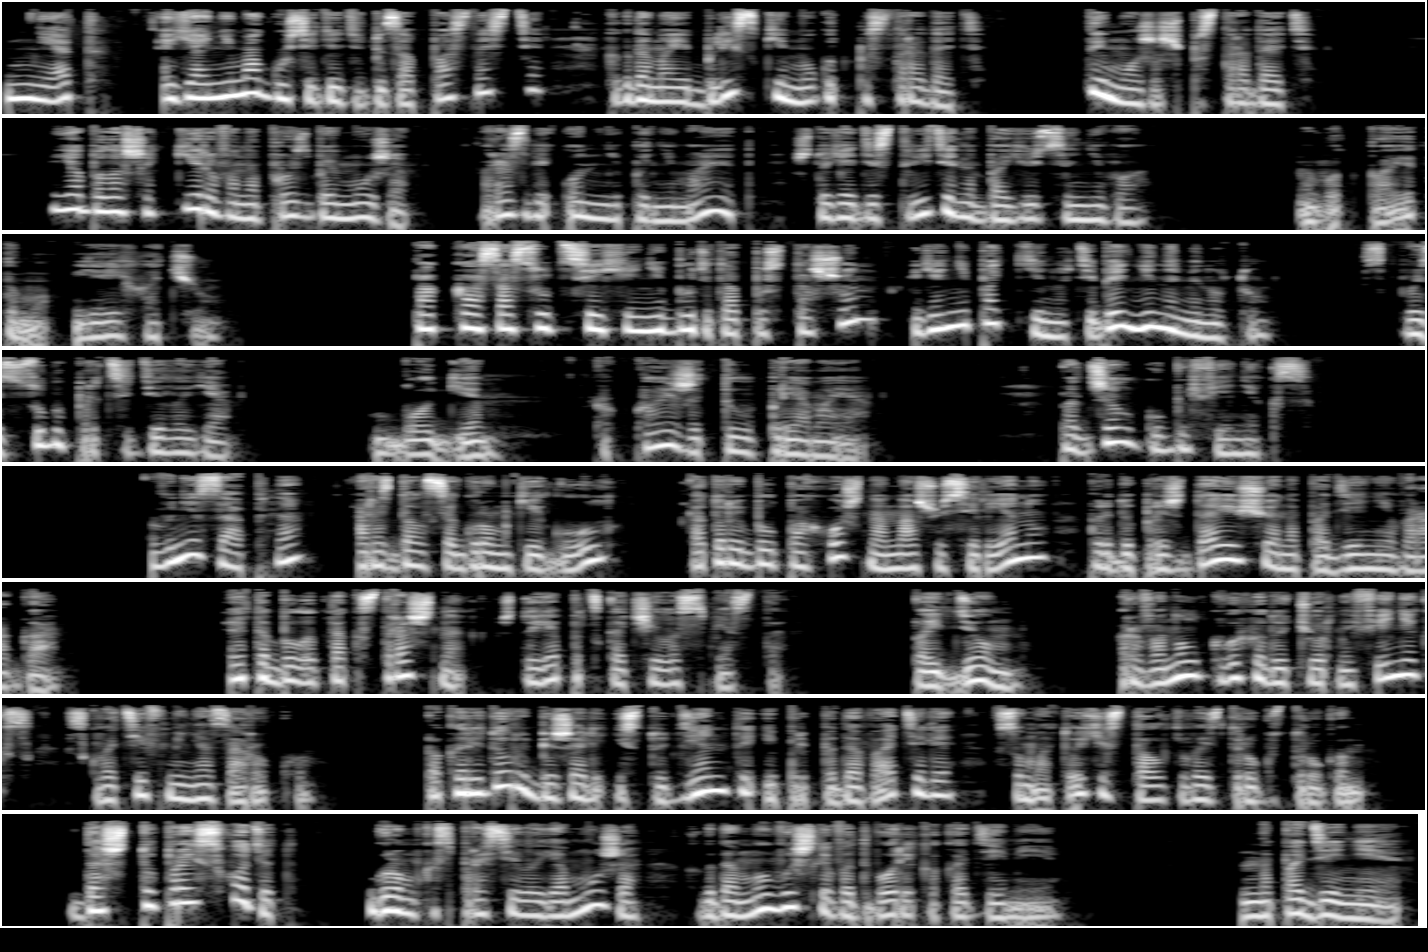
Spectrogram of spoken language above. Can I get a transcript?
Нет, я не могу сидеть в безопасности, когда мои близкие могут пострадать. Ты можешь пострадать. Я была шокирована просьбой мужа. Разве он не понимает, что я действительно боюсь за него? Вот поэтому я и хочу. Пока сосуд Сехи не будет опустошен, я не покину тебя ни на минуту. Сквозь зубы процедила я. Боги, какая же ты упрямая. Поджал губы Феникс. Внезапно раздался громкий гул, который был похож на нашу сирену, предупреждающую о нападении врага. Это было так страшно, что я подскочила с места. «Пойдем», — рванул к выходу черный феникс, схватив меня за руку. По коридору бежали и студенты, и преподаватели, в суматохе сталкиваясь друг с другом. «Да что происходит?» — громко спросила я мужа, когда мы вышли во дворик академии. «Нападение».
